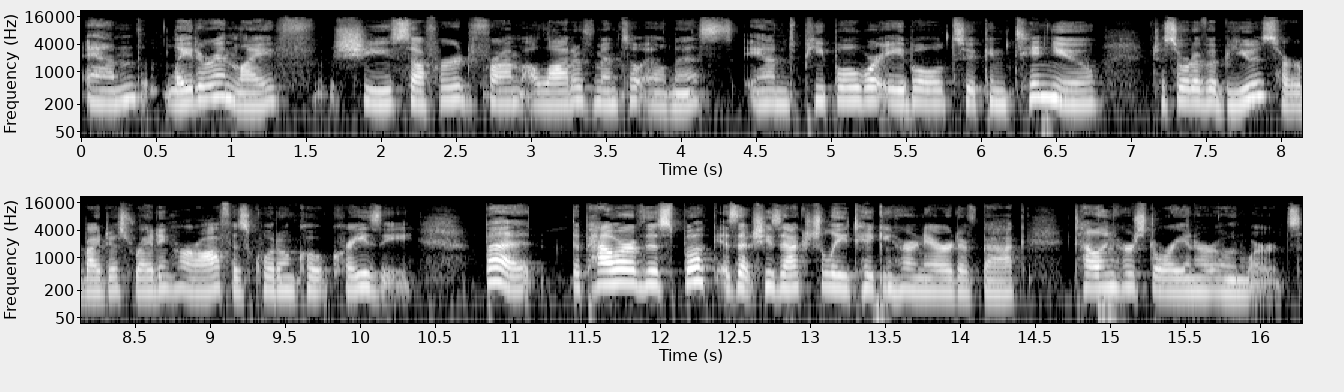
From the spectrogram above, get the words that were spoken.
And later in life, she suffered from a lot of mental illness, and people were able to continue to sort of abuse her by just writing her off as quote unquote crazy. But the power of this book is that she's actually taking her narrative back, telling her story in her own words.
